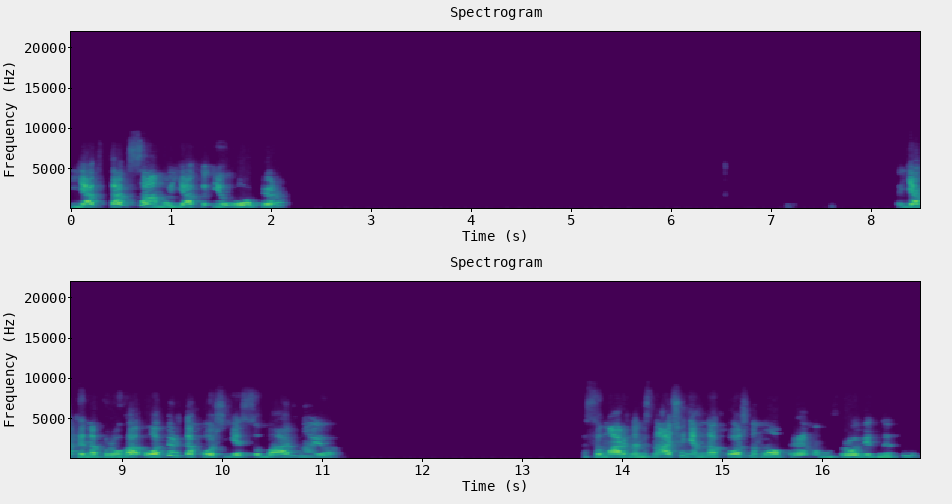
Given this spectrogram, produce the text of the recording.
Як так само, як і опір. Як і напруга, опір також є сумарною, сумарним значенням на кожному окремому провіднику.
